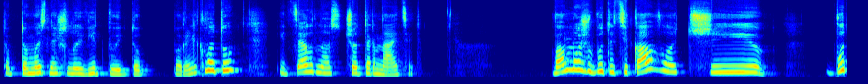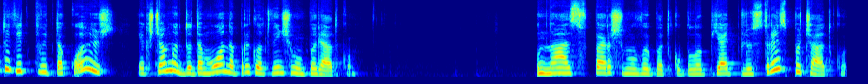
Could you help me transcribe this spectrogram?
Тобто ми знайшли відповідь до прикладу, і це у нас 14. Вам може бути цікаво, чи буде відповідь такою ж, якщо ми додамо, наприклад, в іншому порядку. У нас в першому випадку було 5 плюс 3 спочатку,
